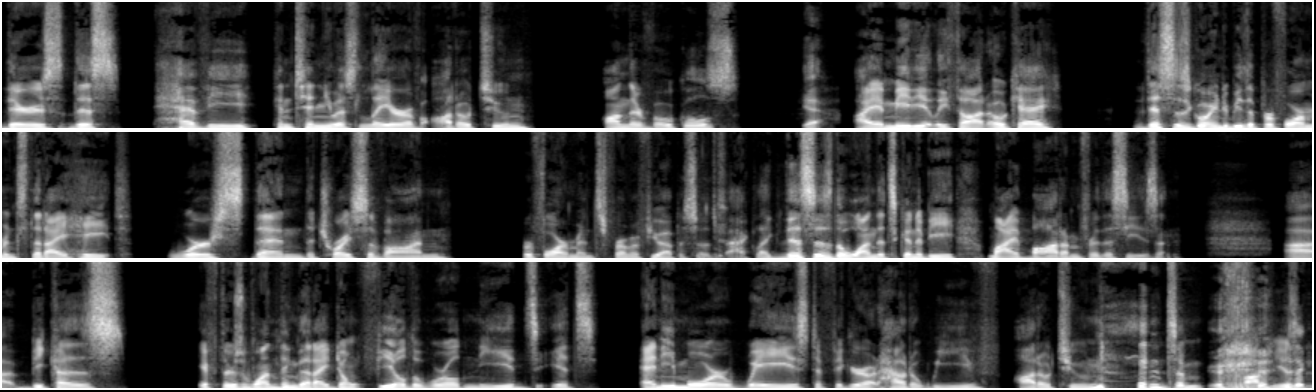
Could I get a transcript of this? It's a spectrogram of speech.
there's this heavy, continuous layer of auto tune on their vocals, Yeah. I immediately thought, okay, this is going to be the performance that I hate worse than the Troye Sivan performance from a few episodes back. Like, this is the one that's going to be my bottom for the season. Uh, because if there's one thing that I don't feel the world needs, it's any more ways to figure out how to weave auto tune into pop music.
